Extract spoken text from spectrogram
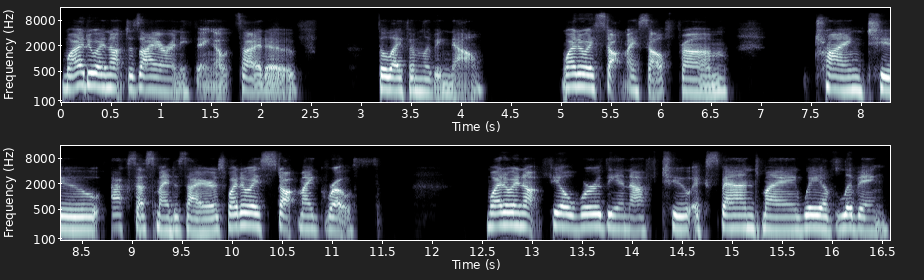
Why do I not desire anything outside of the life I'm living now? Why do I stop myself from trying to access my desires? Why do I stop my growth? Why do I not feel worthy enough to expand my way of living,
